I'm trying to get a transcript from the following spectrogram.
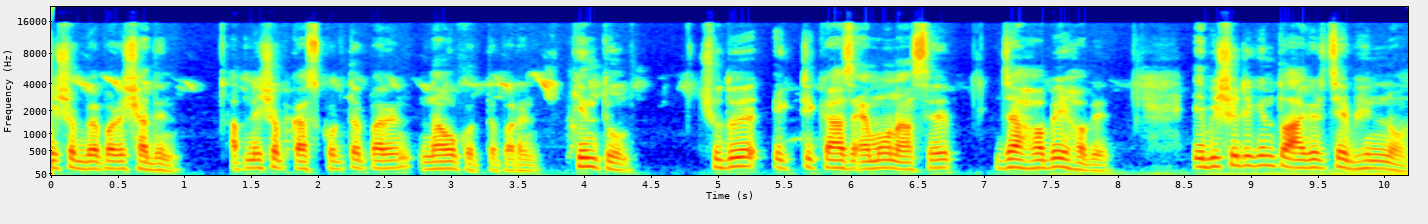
এসব ব্যাপারে স্বাধীন। আপনি এসব কাজ করতে পারেন, নাও করতে পারেন। কিন্তু শুধু একটি কাজ এমন আছে, যা হবেই হবে। এই বিষয়টি কিন্তু আগের চেয়ে ভিন্ন।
